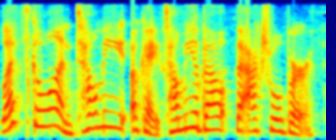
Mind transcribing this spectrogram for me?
let's go on. Tell me, okay, tell me about the actual birth.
